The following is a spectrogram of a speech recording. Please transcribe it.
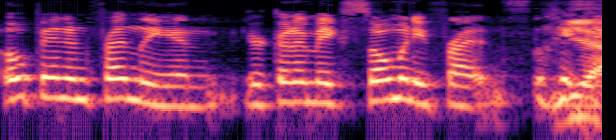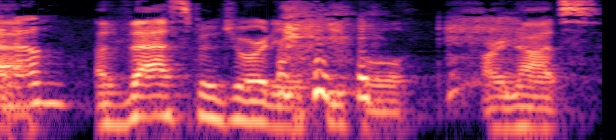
open and friendly, and you're gonna make so many friends. yeah, You know? a vast majority of people are not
